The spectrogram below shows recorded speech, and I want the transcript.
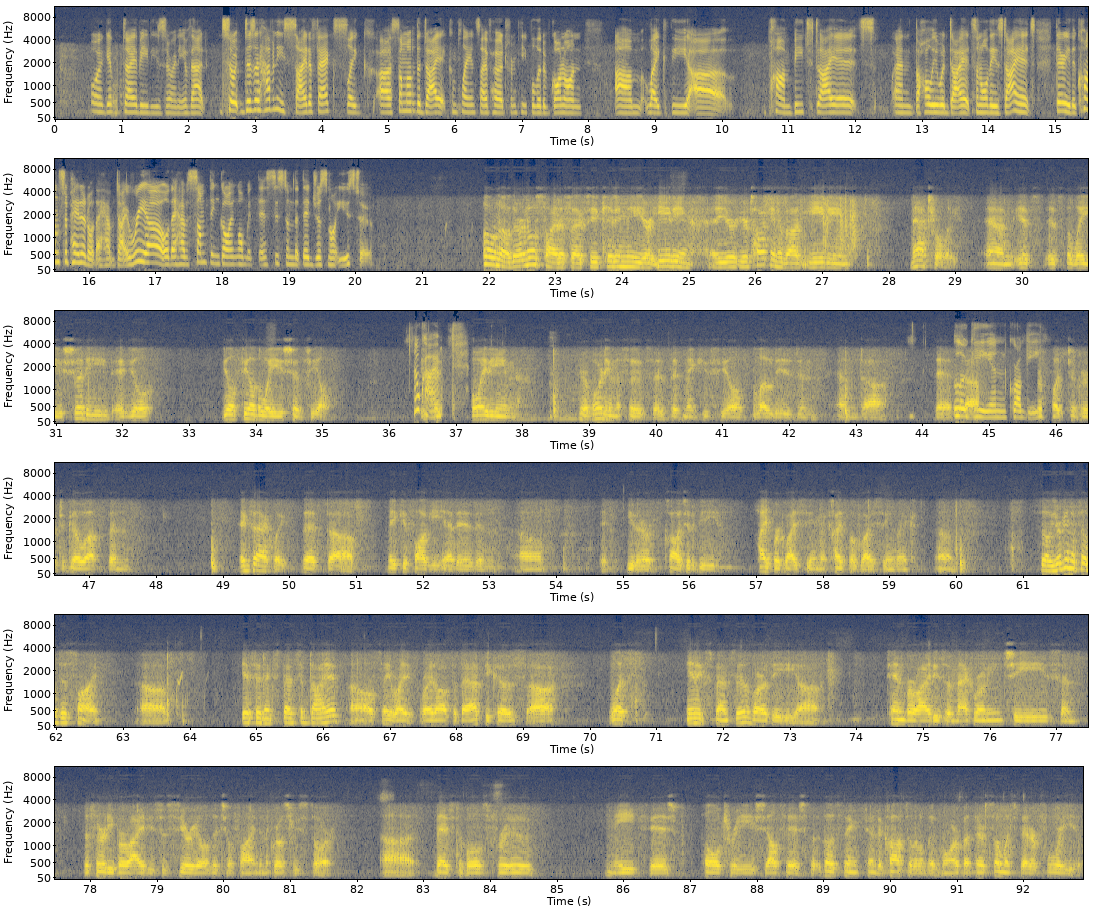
or get diabetes or any of that. So, does it have any side effects? Like uh, some of the diet complaints I've heard from people that have gone on um, like the uh, Palm Beach diets and the Hollywood diets and all these diets, they're either constipated or they have diarrhea or they have something going on with their system that they're just not used to. Oh no, there are no side effects. Are you kidding me? You're eating. You're you're talking about eating naturally, and it's it's the way you should eat, and you'll you'll feel the way you should feel. Okay. avoiding you're avoiding the foods that, that make you feel bloated and and uh, that logy uh, and groggy. Blood sugar to go up and exactly that uh, make you foggy headed and uh, either cause you to be hyperglycemic, hypoglycemic. Um, so you're going to feel just fine. Uh, it's an expensive diet. Uh, I'll say right right off the bat because uh, what's inexpensive are the uh, ten varieties of macaroni and cheese and the 30 varieties of cereal that you'll find in the grocery store. Uh, vegetables, fruit, meat, fish, poultry, shellfish, th- those things tend to cost a little bit more, but they're so much better for you.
